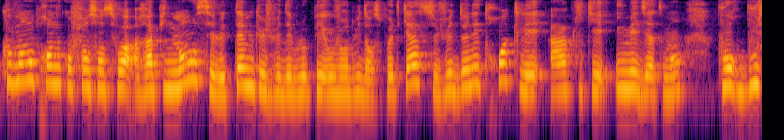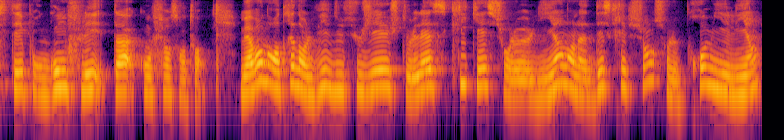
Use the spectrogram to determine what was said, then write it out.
Comment prendre confiance en soi rapidement? C'est le thème que je vais développer aujourd'hui dans ce podcast. Je vais te donner trois clés à appliquer immédiatement pour booster, pour gonfler ta confiance en toi. Mais avant de rentrer dans le vif du sujet, je te laisse cliquer sur le lien dans la description, sur le premier lien,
